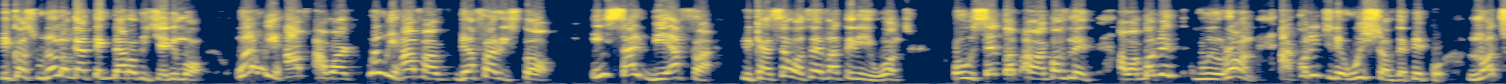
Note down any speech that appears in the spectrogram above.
because we no longer take that rubbish anymore. When we have our when we have our Biafra restore inside Biafra, you can say whatever thing you want. When we set up our government, our government will run according to the wish of the people, not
